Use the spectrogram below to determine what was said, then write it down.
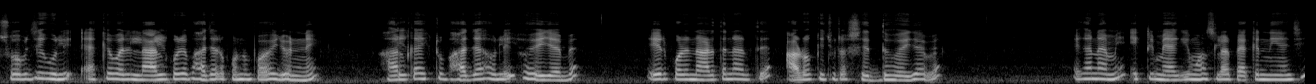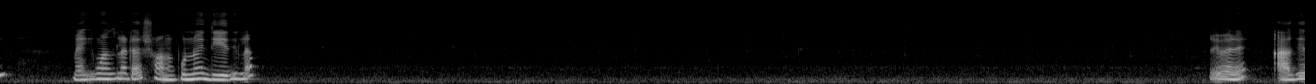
সবজিগুলি একেবারে লাল করে ভাজার কোনো প্রয়োজন নেই। হালকা একটু ভাজা হলেই হয়ে যাবে। এরপরে নাড়তে নাড়তে আরও কিছুটা সেদ্ধ হয়ে যাবে। এখানে আমি একটি ম্যাগি মশলার প্যাকেট নিয়েছি। ম্যাগি মশলাটা সম্পূর্ণই দিয়ে দিলাম। এবারে আগে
